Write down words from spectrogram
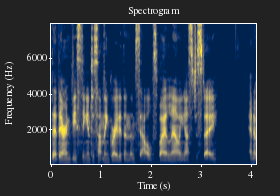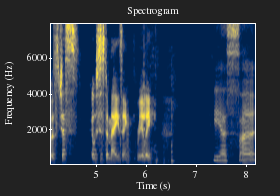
that they're investing into something greater than themselves by allowing us to stay. And it was just it was just amazing, really. Yes, uh,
